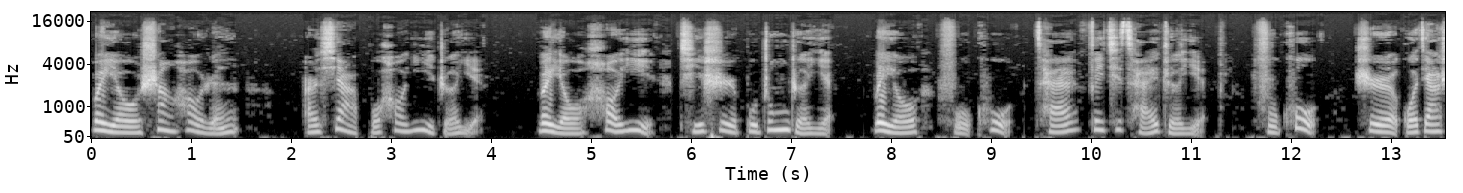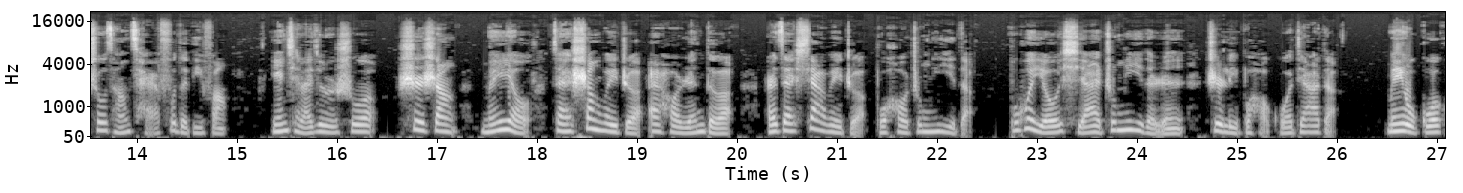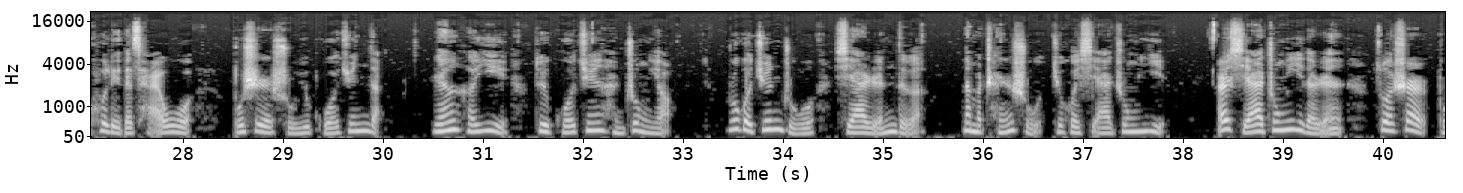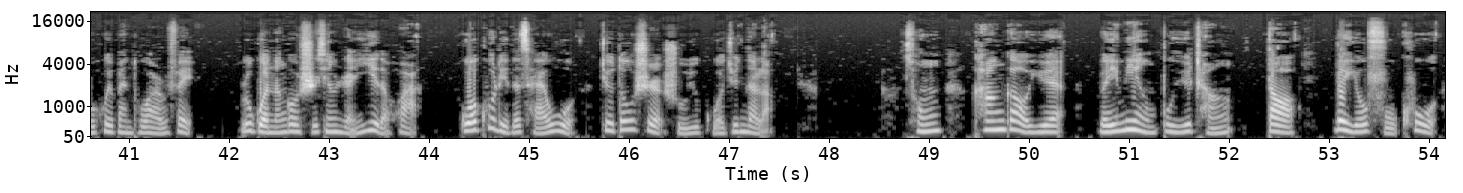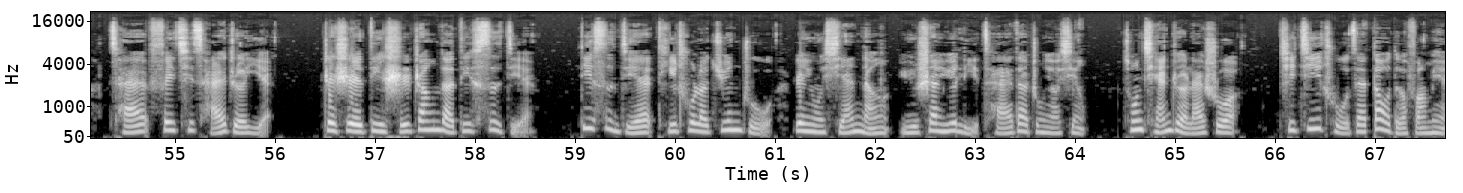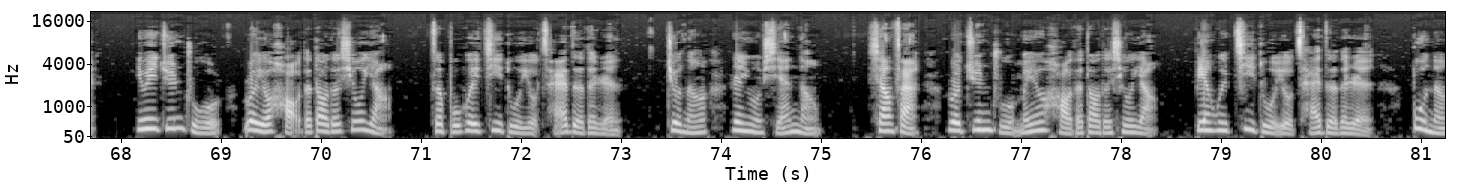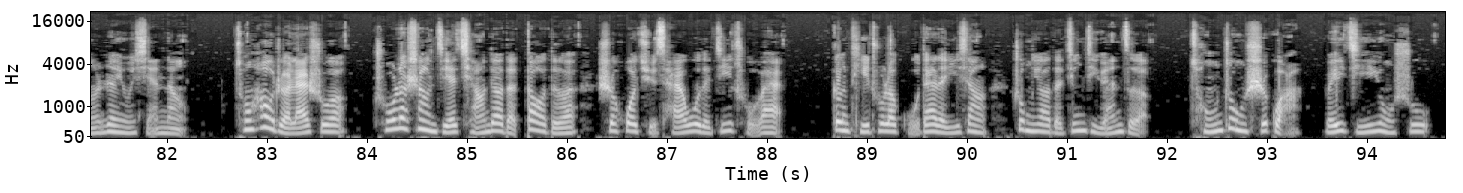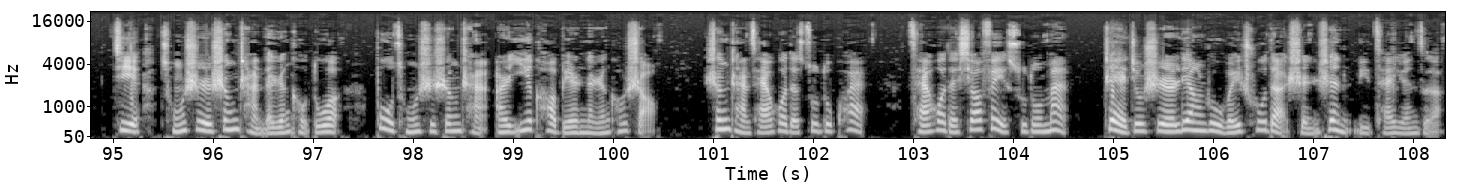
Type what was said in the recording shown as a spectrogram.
未有上好人而下不好义者也；未有好义其事不忠者也；未有府库财非其财者也。府库是国家收藏财富的地方，连起来就是说，世上没有在上位者爱好仁德，而在下位者不好忠义的，不会有喜爱忠义的人治理不好国家的。没有国库里的财物。不是属于国君的仁和义对国君很重要。如果君主喜爱仁德，那么臣属就会喜爱忠义，而喜爱忠义的人做事儿不会半途而废。如果能够实行仁义的话，国库里的财物就都是属于国君的了。从康告曰“唯命不于常”到“未有府库，财非其财者也”。这是第十章的第四节。第四节提出了君主任用贤能与善于理财的重要性。从前者来说，其基础在道德方面，因为君主若有好的道德修养，则不会嫉妒有才德的人，就能任用贤能；相反，若君主没有好的道德修养，便会嫉妒有才德的人，不能任用贤能。从后者来说，除了上节强调的道德是获取财物的基础外，更提出了古代的一项重要的经济原则：从众使寡，为吉用疏。即从事生产的人口多，不从事生产而依靠别人的人口少，生产财货的速度快，财货的消费速度慢。这也就是量入为出的审慎理财原则。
